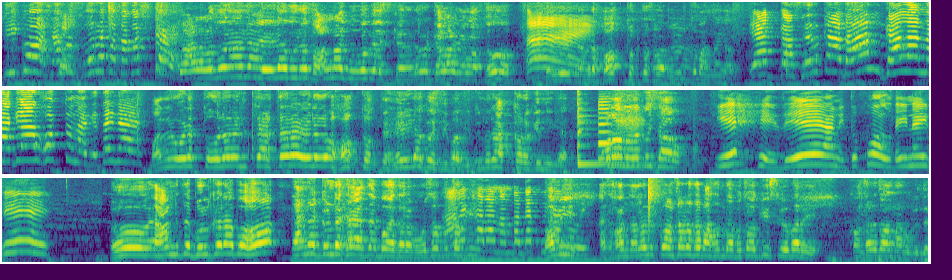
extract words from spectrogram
কি কস কে মনে না এটা মনে হয় ভালো লাগবো ভাবে আজকে গালা গালা তো। এই যে আমরা হক তো ভাবি তো মান না এক গাছের কাঁদাল গালা নাগে আর হতো নাগে তাই না? মানে ওটা তোর চার চারা এটা হক তো হেইটা কইছি ভাবি তুমি রাগ করো কিনি গা ওরা না কইছাও এ হে রে আমি তো কল দেই নাই রে। ও এখানে ভুল করে বহ এখানে এক ঘণ্টা বহ তারা বুঝছ বুঝছ কি? ভাবি আচ্ছা কনসার্ট আছে বাসন দেবো চকি শুয়ে পারে কনসার্ট দেওয়ার নাম কিন্তু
